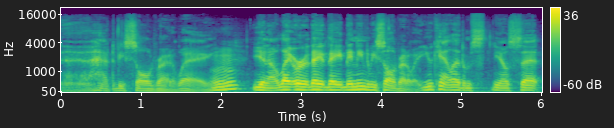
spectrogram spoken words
uh, have to be solved right away. Mm-hmm. You know, like or they, they they need to be solved right away. You can't let them you know set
